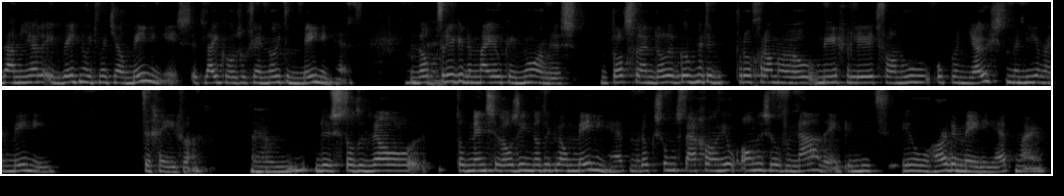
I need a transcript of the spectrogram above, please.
Danielle, ik weet nooit wat jouw mening is. Het lijkt wel alsof jij nooit een mening hebt. En dat triggerde mij ook enorm. Dus dat, zijn, dat heb ik ook met het programma wel meer geleerd van hoe op een juiste manier mijn mening te geven. Ja. Um, dus dat, het wel, dat mensen wel zien dat ik wel mening heb, maar dat ik soms daar gewoon heel anders over nadenk en niet heel harde mening heb, maar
